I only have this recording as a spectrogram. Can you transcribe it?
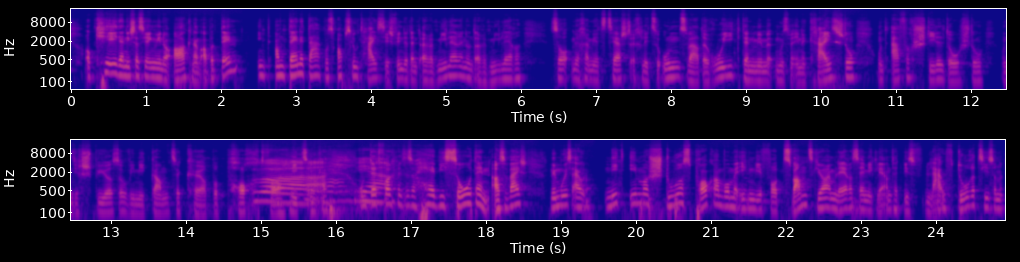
okay, dann ist das irgendwie noch angenehm. Aber dann, in, an den Tagen, wo es absolut heiß ist, finden dann die Eurythmielehrerin und Eurythmielehrer, so, wir kommen jetzt zuerst ein bisschen zu uns, werden ruhig, dann muss man in einen Kreis stehen und einfach still da stehen. Und ich spüre so, wie mein ganzer Körper pocht vor Hitze und. Und Ja. dort frage ich mich dann so, hä, wieso denn? Also weißt, man muss auch nicht immer stures Programm, wo man irgendwie vor 20 Jahren im Lehrersemi gelernt hat, wie es läuft, durchziehen, sondern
